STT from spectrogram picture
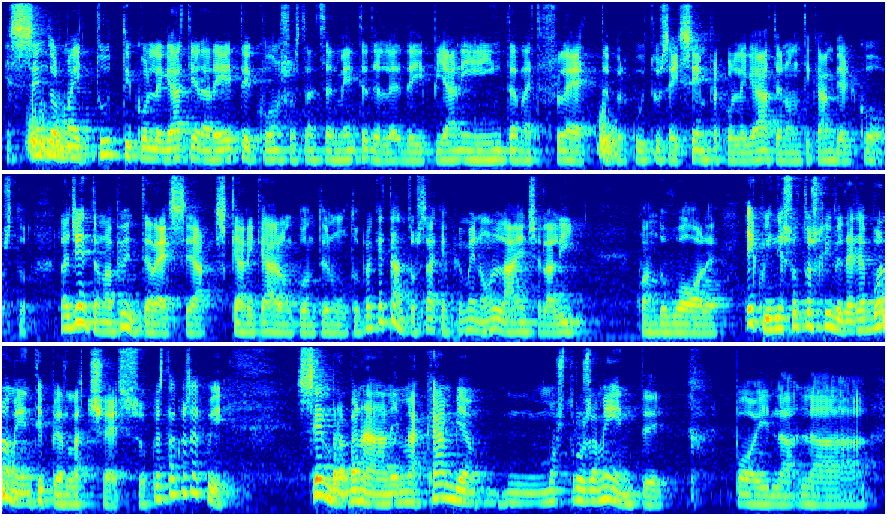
essendo ormai tutti collegati alla rete con sostanzialmente delle, dei piani internet flat, per cui tu sei sempre collegato e non ti cambia il costo, la gente non ha più interesse a scaricare un contenuto, perché tanto sa che più o meno online ce l'ha lì quando vuole e quindi sottoscrive degli abbonamenti per l'accesso. Questa cosa qui sembra banale ma cambia mostruosamente poi la, la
